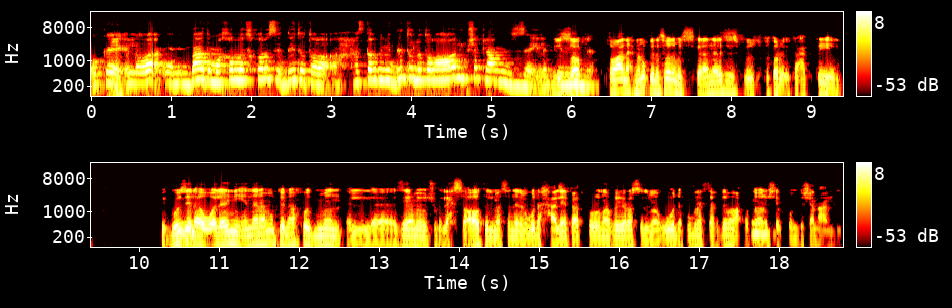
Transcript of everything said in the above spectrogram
okay. اللي هو يعني بعد ما أخلص خالص ال data طلع هستخدم ال data اللي طالعة لي بشكل عامل إزاي؟ لكن بالظبط. طبعا إحنا ممكن نستخدم ال statistical analysis في طريق في حاجتين. الجزء. الأولاني إن أنا ممكن آخد من ال- زي ما بنشوف الإحصاءات اللي مثلا اللي موجودة حاليا بتاعت كورونا فيروس اللي موجودة ممكن أستخدمها وأحطها. initial condition عندي.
